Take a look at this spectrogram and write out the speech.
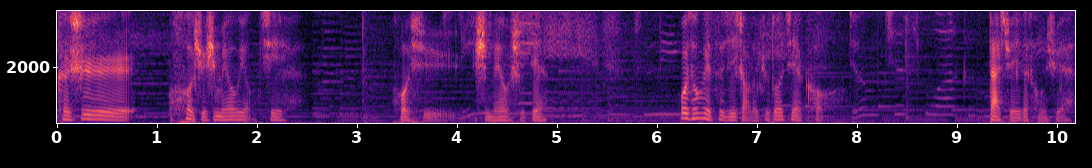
可是或许是没有勇气，或许是没有时间，我总给自己找了诸多借口。大学一个同学，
